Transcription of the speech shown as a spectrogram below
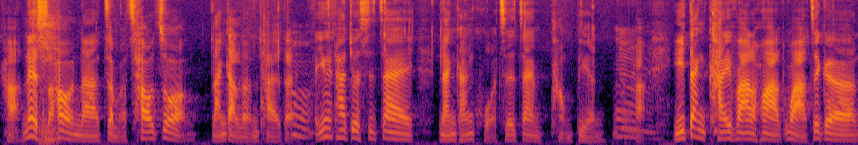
哈，那时候呢，怎么操作南港轮胎的？因为它就是在南港火车站旁边，啊，一旦开发的话，哇，这个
